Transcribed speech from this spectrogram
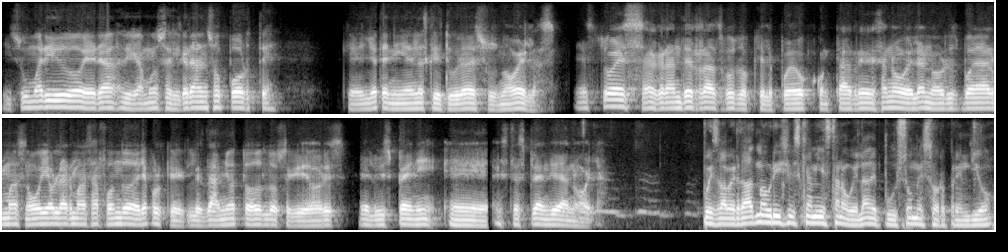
Y su marido era, digamos, el gran soporte que ella tenía en la escritura de sus novelas. Esto es a grandes rasgos lo que le puedo contar de esa novela. No les voy a dar más, no voy a hablar más a fondo de ella porque les daño a todos los seguidores de Luis Penny eh, esta espléndida novela. Pues la verdad, Mauricio, es que a mí esta novela de Puso me sorprendió.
